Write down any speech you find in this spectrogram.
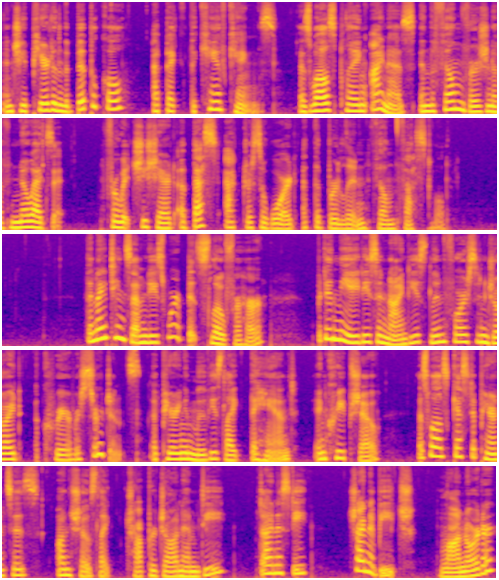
and she appeared in the biblical epic The King of Kings, as well as playing Inez in the film version of No Exit, for which she shared a Best Actress award at the Berlin Film Festival. The 1970s were a bit slow for her, but in the 80s and 90s, Lindfors enjoyed a career resurgence, appearing in movies like The Hand and Creepshow, as well as guest appearances on shows like Trapper John MD, Dynasty, China Beach, Law and Order,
